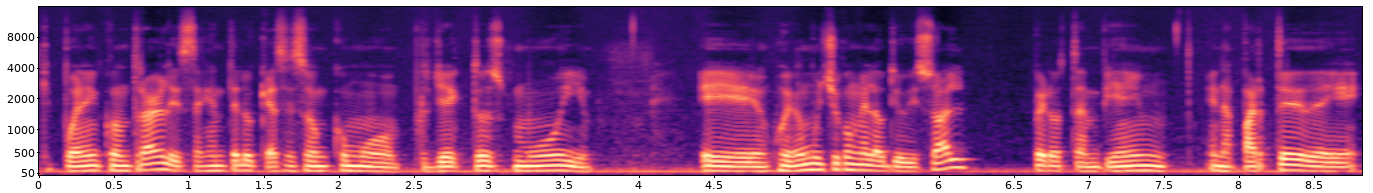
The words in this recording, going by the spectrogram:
que pueden encontrar. Esta gente lo que hace son como proyectos muy... Eh, juegan mucho con el audiovisual, pero también en la parte de,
